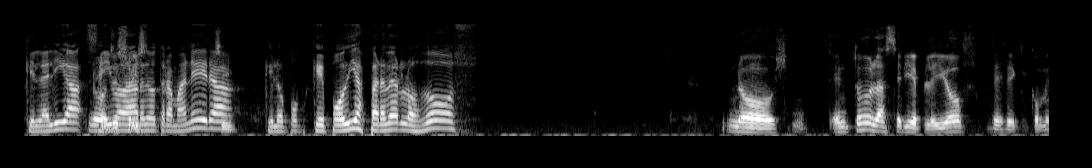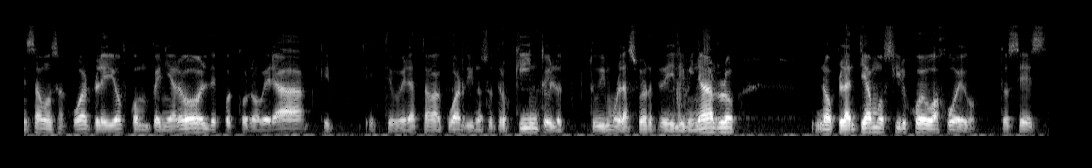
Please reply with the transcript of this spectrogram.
¿Que la liga se iba a dar de otra manera? ¿Que, lo, ¿Que podías perder los dos? No, en toda la serie de playoff, desde que comenzamos a jugar playoff con Peñarol, después con Oberá, que este Oberá estaba cuarto y nosotros quinto y tuvimos la suerte de eliminarlo. Nos planteamos ir juego a juego. Entonces,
